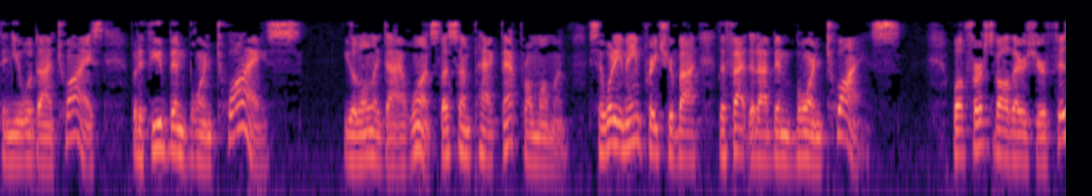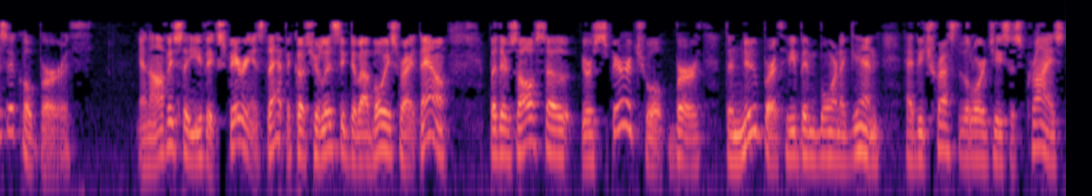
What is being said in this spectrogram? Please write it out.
then you will die twice. But if you've been born twice, you'll only die once. Let's unpack that for a moment. So what do you mean, preacher, by the fact that I've been born twice? Well, first of all, there's your physical birth. And obviously you've experienced that because you're listening to my voice right now. But there's also your spiritual birth, the new birth. Have you been born again? Have you trusted the Lord Jesus Christ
